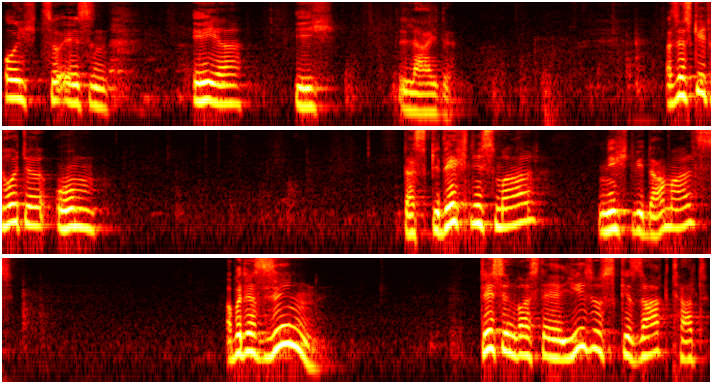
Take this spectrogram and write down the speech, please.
euch zu essen, ehe ich leide. Also es geht heute um das Gedächtnismahl, nicht wie damals, aber der Sinn dessen, was der Herr Jesus gesagt hat,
